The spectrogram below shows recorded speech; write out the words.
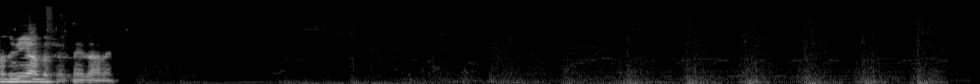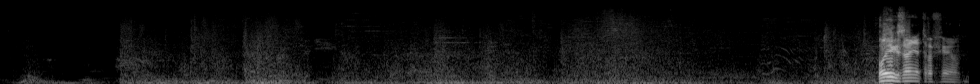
Od minionów jak najdalej. Moich za nie trafiłem.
